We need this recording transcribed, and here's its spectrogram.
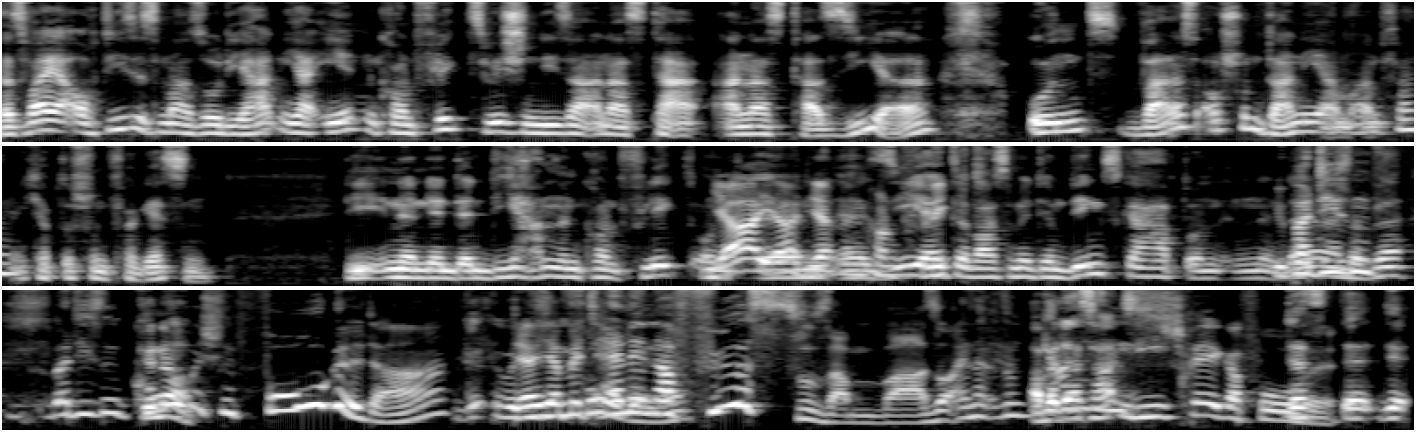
Das war ja auch dieses Mal so, die hatten ja irgendeinen Konflikt zwischen dieser Anasta Anastasia und war das auch schon Dani am Anfang? Ich habe das schon vergessen. Die, denn, denn die haben einen Konflikt und ja, ja, die hatten einen äh, sie hätte was mit dem Dings gehabt und über diesen über diesen genau. komischen genau. Vogel da, über der ja mit Vogel, Helena ne? Fürst zusammen war, so, einer, so ein Aber das hatten die, schräger Vogel. Das der, der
